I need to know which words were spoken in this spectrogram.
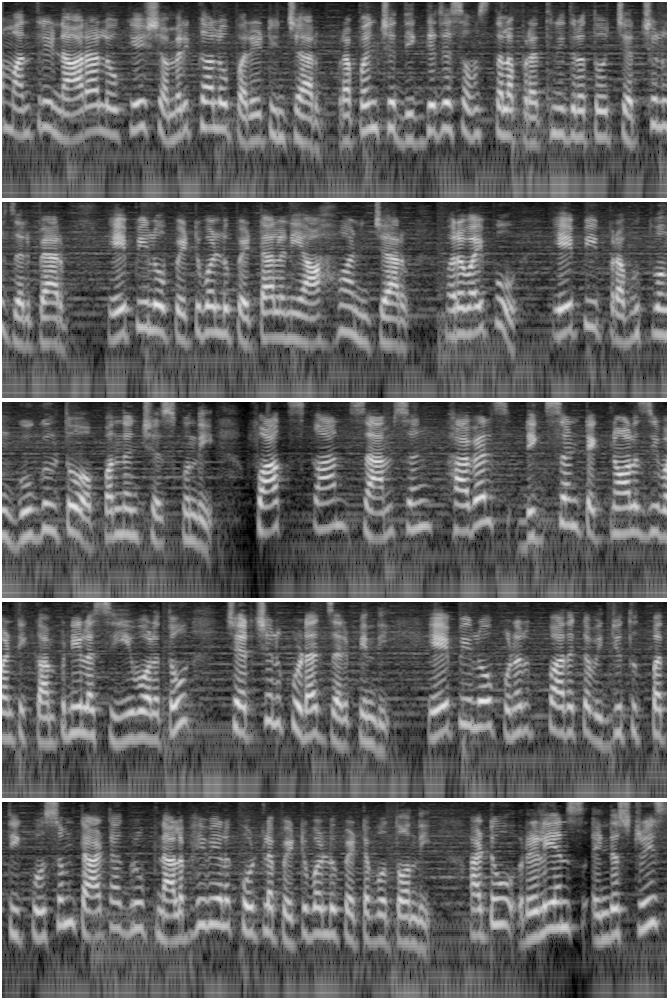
మంత్రి నారా లోకేష్ అమెరికాలో పర్యటించారు. ప్రపంచ దిగ్గజ సంస్థల ప్రతినిధులతో చర్చలు జరిపారు. ఏపీలో పెట్టుబడులు పెట్టాలని ఆహ్వానించారు. మరోవైపు ఏపీ ప్రభుత్వం గూగుల్తో ఒప్పందం చేసుకుంది. Foxconn Samsung Havells Dixon technology వంటి కంపెనీల సీఈఓలతో చర్చలు కూడా జరిపింది. ఏపీలో పునరుత్పాదక విద్యుత్ ఉత్పత్తి కోసం టాటా గ్రూప్ నలభై వేల కోట్ల పెట్టుబడులు పెట్టబోతోంది. అటు రిలయన్స్ ఇండస్ట్రీస్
